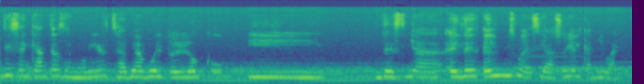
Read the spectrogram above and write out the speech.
dicen que antes de morir se había vuelto loco y decía, él, él mismo decía, soy el caníbal.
